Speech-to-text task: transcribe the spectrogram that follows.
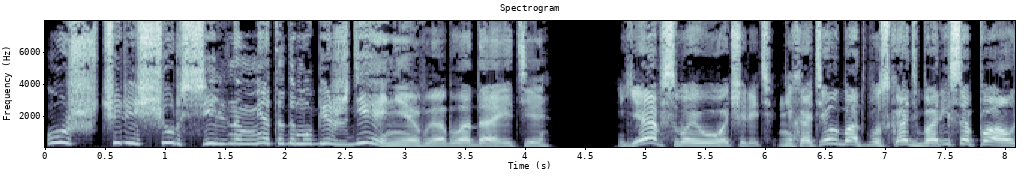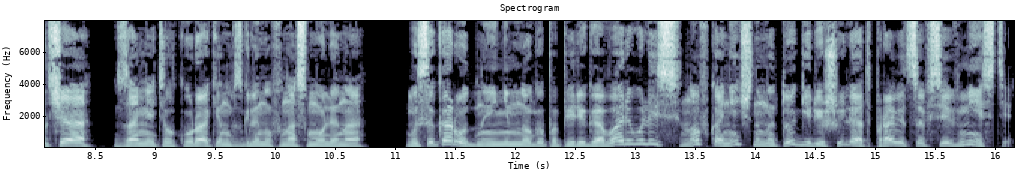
«Уж чересчур сильным методом убеждения вы обладаете». «Я, в свою очередь, не хотел бы отпускать Бориса Палча», заметил Куракин, взглянув на Смолина. Высокородные немного попереговаривались, но в конечном итоге решили отправиться все вместе.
